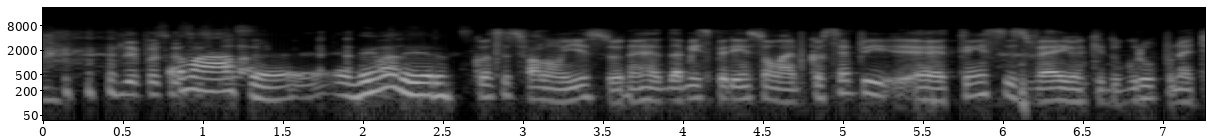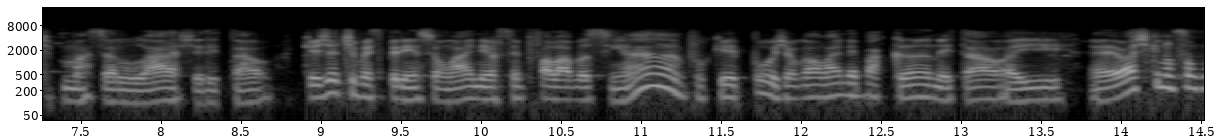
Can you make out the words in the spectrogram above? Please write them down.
Depois que é massa, é, é bem maneiro. Quando vocês falam isso, né, da minha experiência online, porque eu sempre é, tenho esses velhos aqui do grupo, né, tipo Marcelo Lacher e tal, que eu já tinha uma experiência online e eu sempre falava assim, ah, porque, pô, jogar online é bacana e tal, aí, é, eu acho que não são,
